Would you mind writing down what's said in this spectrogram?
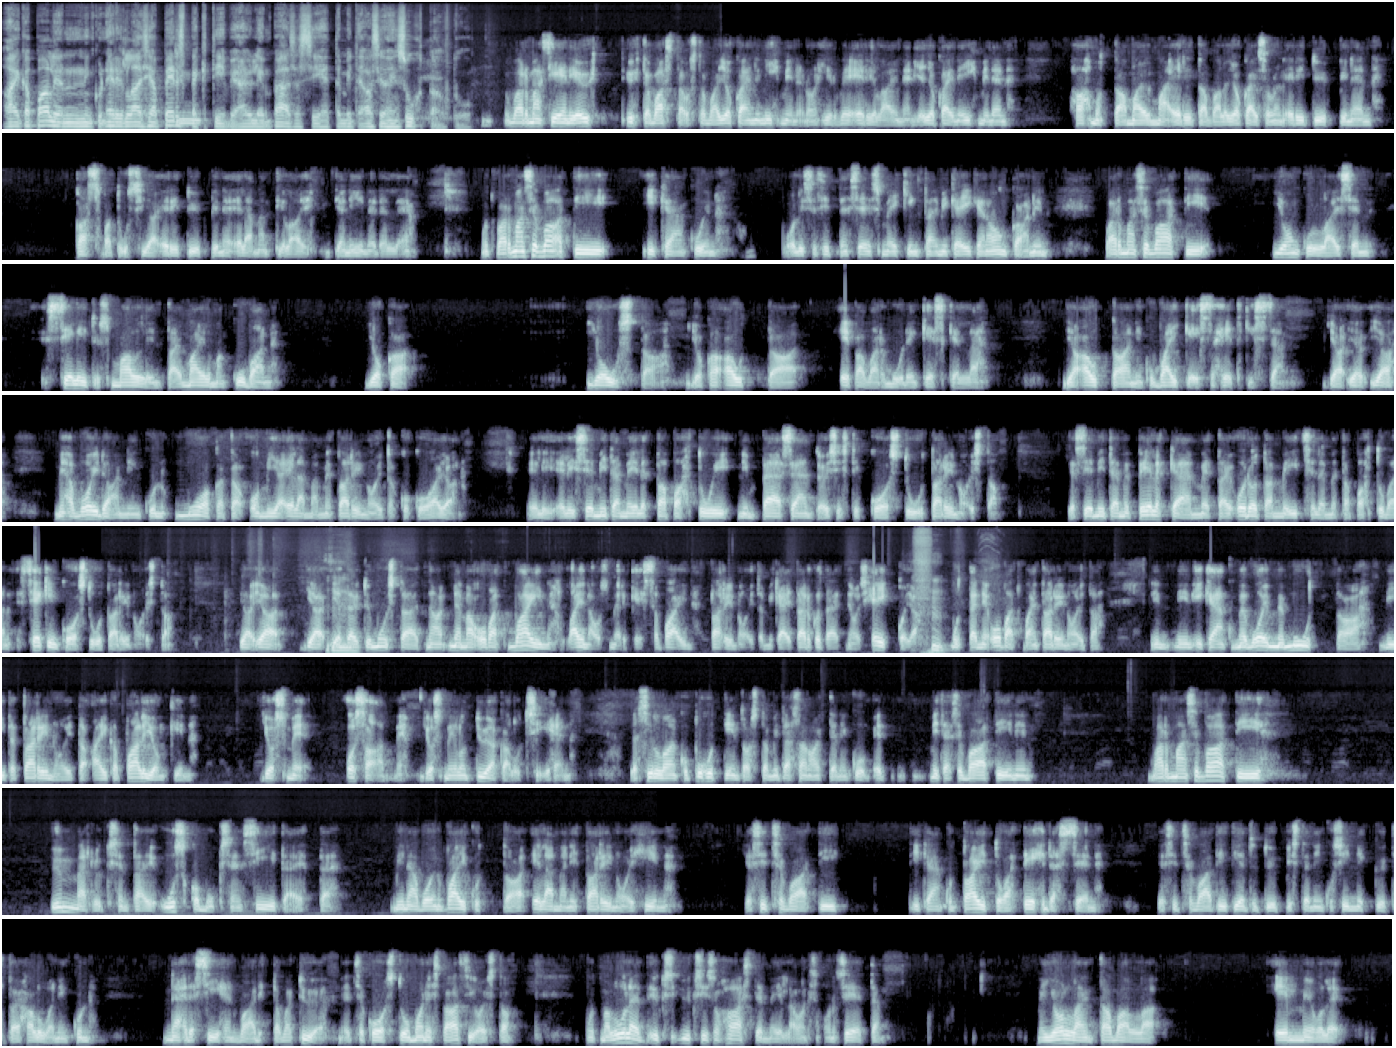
aika paljon niin kuin erilaisia perspektiivejä ylipäänsä siihen, että miten asioihin suhtautuu. Varmaan siihen ei ole yhtä vastausta, vaan jokainen ihminen on hirveän erilainen ja jokainen ihminen – hahmottaa maailmaa eri tavalla. Jokaisella on erityyppinen kasvatus ja erityyppinen elämäntila ja niin edelleen. Mutta varmaan se vaatii ikään kuin, oli se sitten making tai mikä ikään onkaan, niin varmaan se vaatii jonkunlaisen selitysmallin tai maailmankuvan, joka joustaa, joka auttaa epävarmuuden keskellä ja auttaa niin kuin vaikeissa hetkissä. Ja, ja, ja mehän voidaan niin kuin muokata omia elämämme tarinoita koko ajan. Eli, eli se, mitä meille tapahtui, niin pääsääntöisesti koostuu tarinoista. Ja se, mitä me pelkäämme tai odotamme itsellemme tapahtuvan, sekin koostuu tarinoista. Ja, ja, ja, mm. ja täytyy muistaa, että nämä, nämä ovat vain, lainausmerkeissä vain tarinoita, mikä ei tarkoita, että ne olisi heikkoja, mm. mutta ne ovat vain tarinoita niin, niin ikään kuin me voimme muuttaa niitä tarinoita aika paljonkin, jos me osaamme, jos meillä on työkalut siihen. Ja silloin kun puhuttiin tuosta, mitä sanoitte, niin kuin, että mitä se vaatii, niin varmaan se vaatii ymmärryksen tai uskomuksen siitä, että minä voin vaikuttaa elämäni tarinoihin. Ja sitten se vaatii ikään kuin taitoa tehdä sen, ja sitten se vaatii tietyn tyyppistä niin kuin sinnikkyyttä tai halua niin kuin nähdä siihen vaadittava työ. Et se koostuu monista asioista, mutta mä luulen, että yksi, yksi iso haaste meillä on, on se, että me jollain tavalla emme ole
